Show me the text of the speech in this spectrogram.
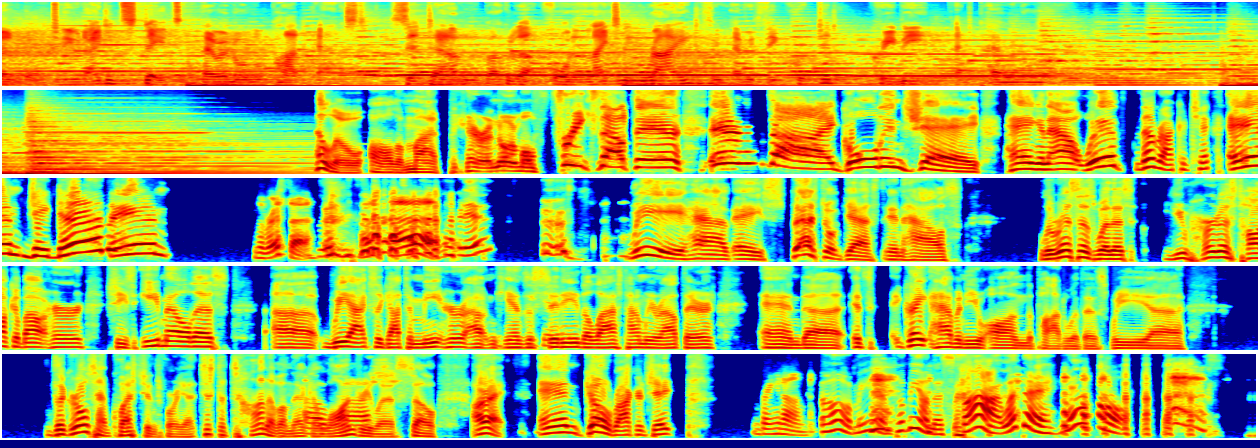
Welcome to the United States of Paranormal Podcast. Sit down and buckle up for an enlightening ride through everything cryptid, creepy, and paranormal. Hello, all of my paranormal freaks out there. It's I, Golden Jay, hanging out with The rocker chick. and J Dub. and Larissa, what's up? There it is. we have a special guest in house. Larissa's with us. You've heard us talk about her. She's emailed us. Uh, we actually got to meet her out in Kansas City the last time we were out there. And uh, it's great having you on the pod with us. We uh, the girls have questions for you, just a ton of them, like a Oh, laundry gosh. list. So, all right, and go, Rocker Chick. Bring it on. Oh man, put me on the spot. What the hell?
